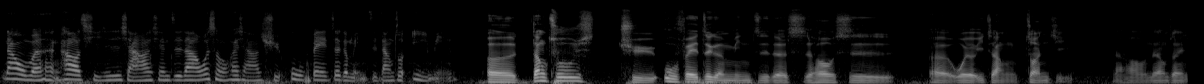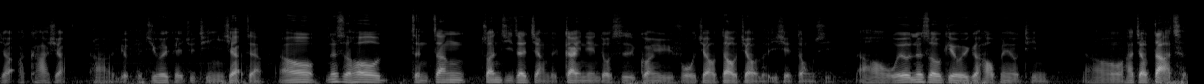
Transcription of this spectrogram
那我们很好奇，就是想要先知道为什么会想要取雾飞这个名字当做艺名。呃，当初取雾飞这个名字的时候是，呃，我有一张专辑，然后那张专辑叫阿卡夏啊，有有机会可以去听一下这样。然后那时候整张专辑在讲的概念都是关于佛教、道教的一些东西。然后我有那时候给我一个好朋友听，然后他叫大成，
